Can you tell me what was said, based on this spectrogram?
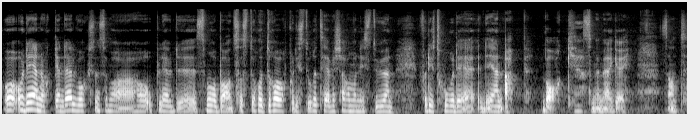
Og, og, det er nok en del voksne som har, har, opplevd eh, små barn som står og drar på de store TV-skjermene i stuen, for de tror det, det, er en app bak som er mer gøy. Sant?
